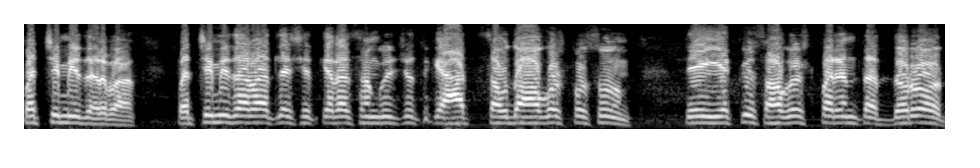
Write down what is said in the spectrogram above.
पश्चिमी विदर्भ पश्चिमी विदर्भातल्या शेतकऱ्याला सांगू इच्छितो की आज चौदा ऑगस्टपासून ते एकवीस ऑगस्ट पर्यंत दररोज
